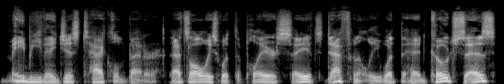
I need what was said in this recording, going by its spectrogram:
Maybe they just tackled better. That's always what the players say. It's definitely what the head coach says.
